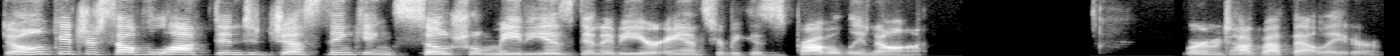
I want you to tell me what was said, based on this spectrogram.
Don't get yourself locked into just thinking social media is going to be your answer because it's probably not. We're going to talk about that later.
